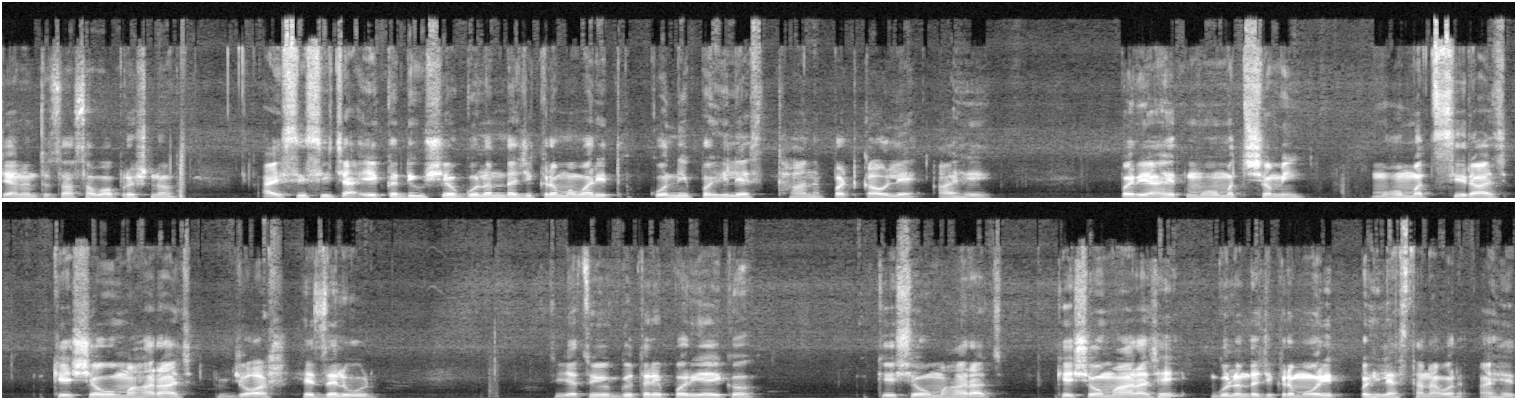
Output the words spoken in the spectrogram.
त्यानंतरचा सहावा प्रश्न आय सी सीच्या एकदिवसीय गोलंदाजी क्रमवारीत कोणी पहिले स्थान पटकावले आहे? पर्याय आहेत मोहम्मद शमी मोहम्मद सिराज केशव महाराज जॉश हेझलवूड. याचं योग्य उत्तर आहे पर्याय क. केशव महाराज. केशव महाराज हे गोलंदाजी क्रमवारीत पहिल्या स्थानावर आहेत.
